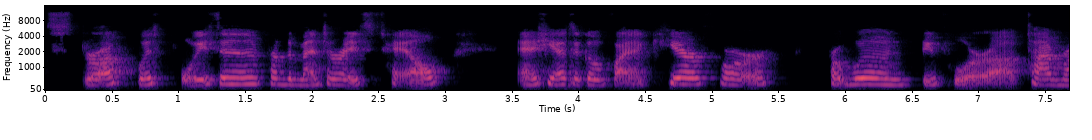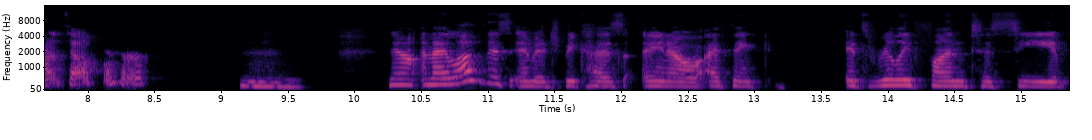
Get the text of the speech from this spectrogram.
struck with poison from the manta ray's tail, and she has to go find a cure for her wound before uh, time runs out for her. Hmm. Now, and I love this image because you know I think it's really fun to see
